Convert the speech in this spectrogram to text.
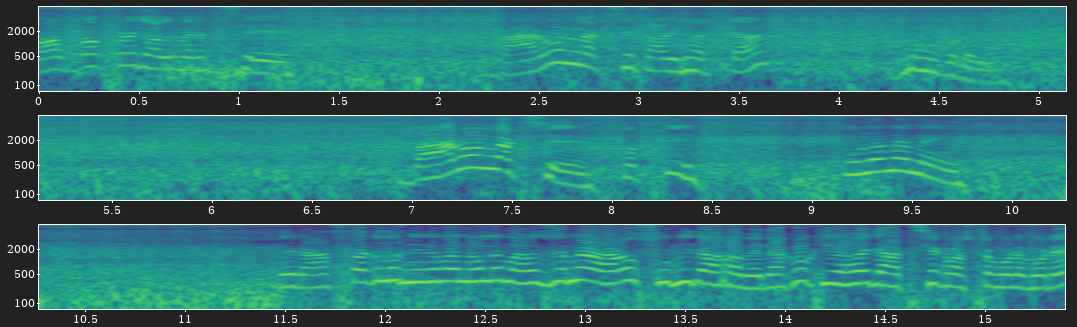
গপ গপ করে জল বেরোচ্ছে। দারুণ লাগছে চারিধারটা। ঝুম করে দারুণ লাগছে, সত্যি। তুলনা নেই। এই রাস্তাগুলো নির্মাণ হলে মানুষজনের আরও সুবিধা হবে। দেখো কীভাবে যাচ্ছে কষ্ট করে করে।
